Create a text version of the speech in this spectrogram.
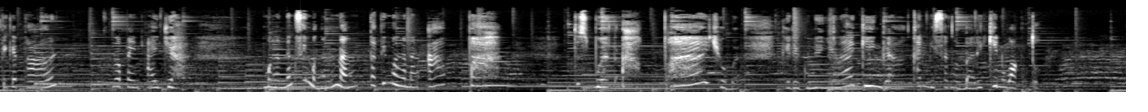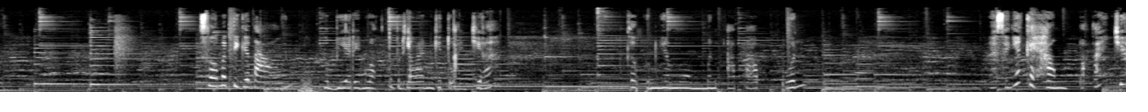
tiga tahun ngapain aja? Mengenang sih mengenang tapi mengenang apa? Terus buat apa coba? Gak ada gunanya lagi nggak akan bisa ngebalikin waktu. Selama tiga tahun ngebiarin waktu berjalan gitu aja. Gak punya momen apa pun. Rasanya kayak hampa aja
